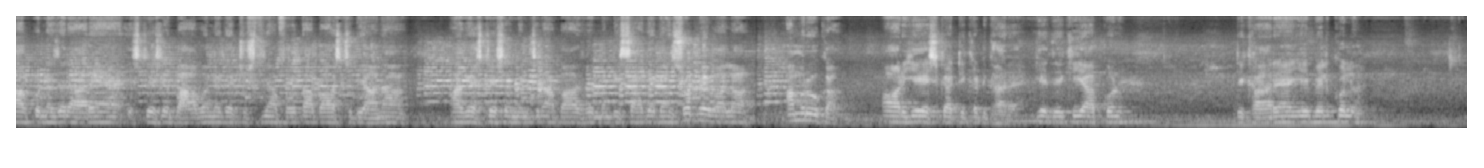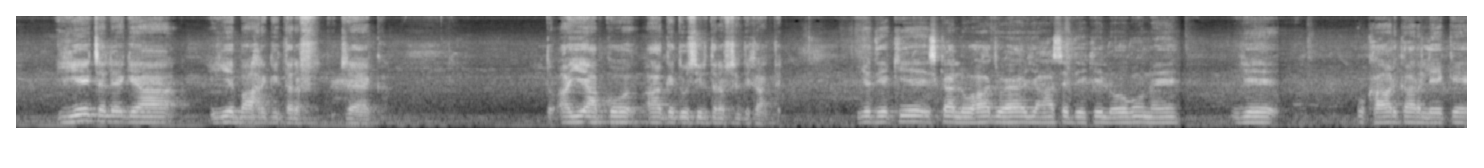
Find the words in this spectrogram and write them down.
आपको नज़र आ रहे हैं। स्टेशन बहावन नगर चुश्तियाँ फोटाबाद चबियाना, आगे स्टेशन मंचनाबाद फिर मंडी, सादेगंज सोबे वाला अमरू का और ये इसका टिकट घर है। ये देखिए आपको दिखा रहे हैं। ये बिल्कुल ये चले गया, ये बाहर की तरफ़ ट्रैक। तो आइए आपको आगे दूसरी तरफ़ से दिखाते ये देखिए इसका लोहा जो है, यहाँ से देखिए लोगों ने ये उखाड़ कर लेके,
